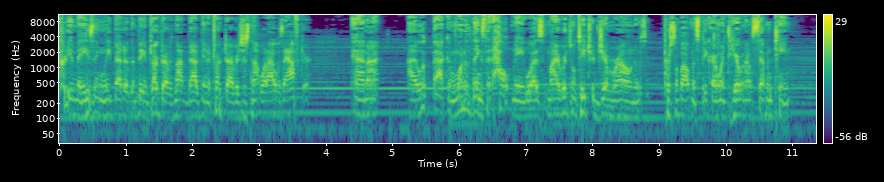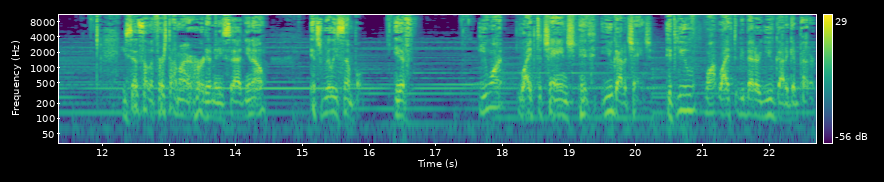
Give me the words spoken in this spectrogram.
pretty amazingly better than being a truck driver. It's not bad being a truck driver, it's just not what I was after. And I, I look back, and one of the things that helped me was my original teacher, Jim Rohn, who was a personal development speaker I went to hear when I was 17. He said something the first time I heard him, and he said, You know, it's really simple. If you want life to change, you got to change. If you want life to be better, you've got to get better.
